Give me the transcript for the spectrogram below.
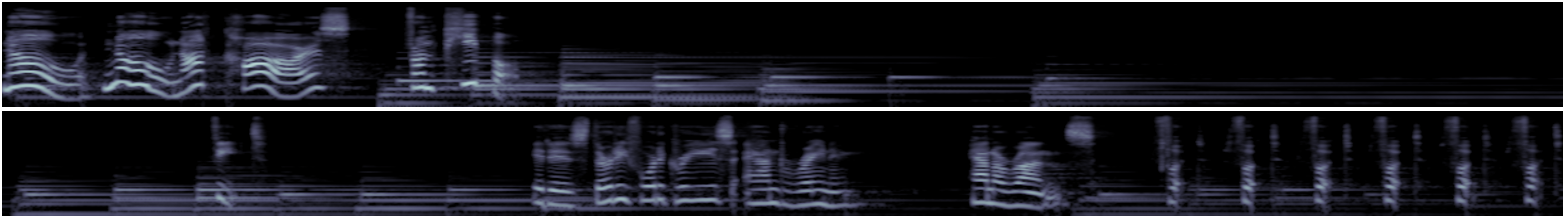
No, no, not cars, from people. It is 34 degrees and raining. Hannah runs, foot, foot, foot, foot, foot, foot,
